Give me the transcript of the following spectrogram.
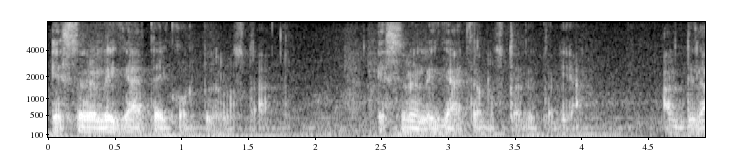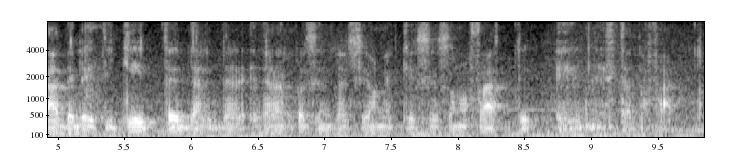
Essere legati ai corpi dello Stato, essere legati allo Stato italiano, al di là delle etichette e della rappresentazione che si sono fatti e ne è stato fatto.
